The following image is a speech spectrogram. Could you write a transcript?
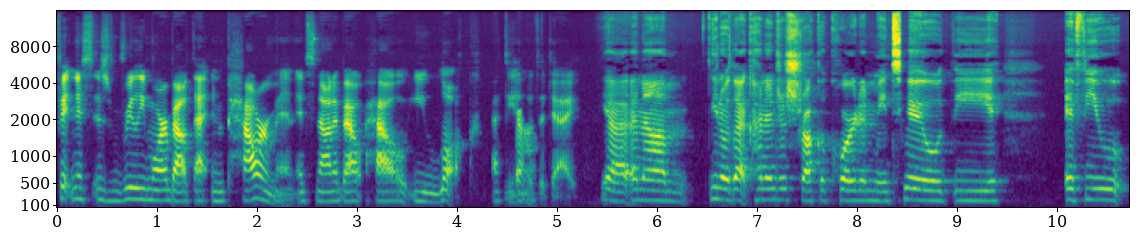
fitness is really more about that empowerment it's not about how you look at the yeah. end of the day yeah and um you know that kind of just struck a chord in me too the if you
